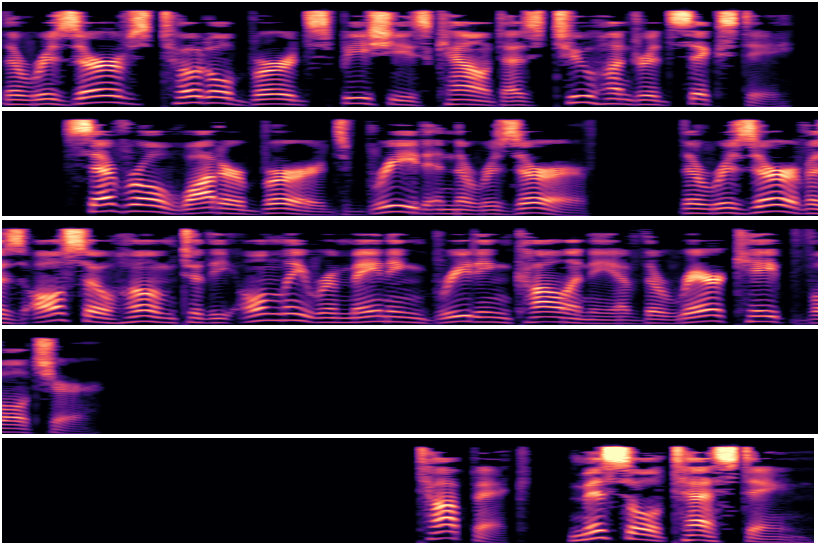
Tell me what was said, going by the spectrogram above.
The reserve's total bird species count is 260. Several water birds breed in the reserve. The reserve is also home to the only remaining breeding colony of the rare Cape vulture. Missile testing.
